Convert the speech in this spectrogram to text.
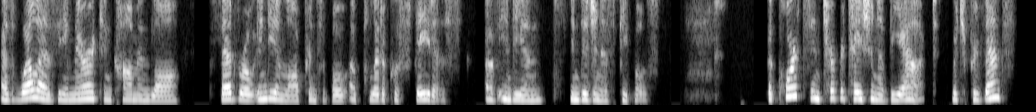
as well as the American common law, federal Indian law principle of political status of Indian Indigenous peoples. The court's interpretation of the act, which prevents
